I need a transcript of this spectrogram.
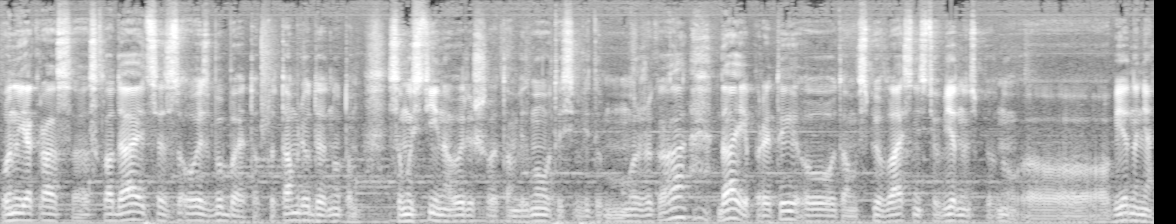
вони якраз е, складаються з ОСББ. Тобто там люди ну, там, самостійно вирішили там, відмовитися від МЖКГ да, і перейти у там, в співвласність, об'єднання, ну, об'єднання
